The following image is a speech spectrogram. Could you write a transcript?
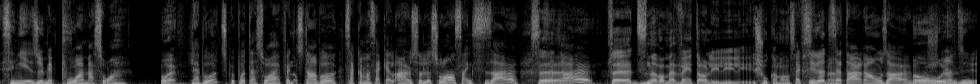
c'est niaiseux, mais pouvoir m'asseoir. Ouais. Là-bas, tu peux pas t'asseoir. Fait que tu t'en vas. Ça commence à quelle heure, ça? Le soir, 5, 6 heures? 7 heures? C'est à 19h, mais à 20h, les, les, les shows commencent. Fait que c'est là de officiellement. 7 heures à 11 heures. Oh, je suis oui. rendu.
